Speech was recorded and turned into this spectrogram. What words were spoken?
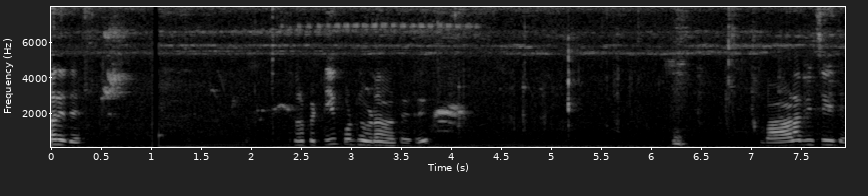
ಸೂಪರ್ ಇದೆ. ಸ್ವಲ್ಪ ಟೀ ಕುಡ್ ನೋಡೋಣ ಅಂತ ಇದ್ರಿ ಭಾಳ ಬಿಸಿ ಇದೆ.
